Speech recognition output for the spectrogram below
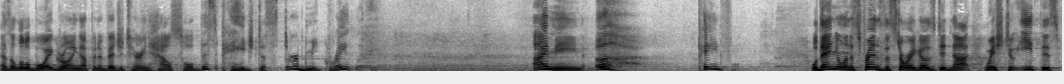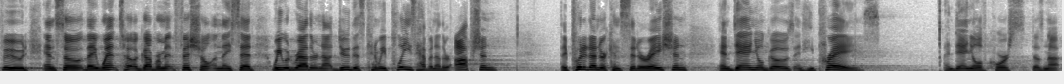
as a little boy growing up in a vegetarian household, this page disturbed me greatly. I mean, ugh, painful. Well, Daniel and his friends, the story goes, did not wish to eat this food. And so they went to a government official and they said, We would rather not do this. Can we please have another option? They put it under consideration. And Daniel goes and he prays. And Daniel, of course, does not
